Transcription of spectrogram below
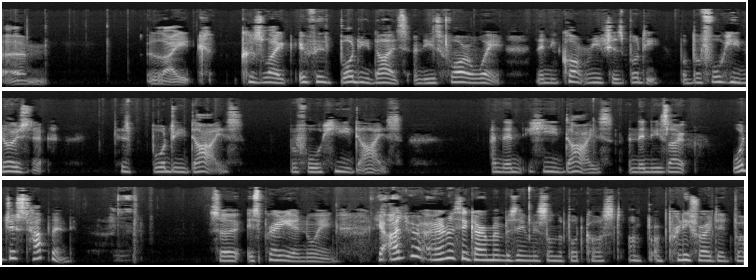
Um, like, cause like if his body dies and he's far away, then you can't reach his body. But before he knows it, his body dies before he dies, and then he dies, and then he's like, "What just happened?" So it's pretty annoying. Yeah, I don't. I don't think I remember saying this on the podcast. I'm. I'm pretty sure I did, but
